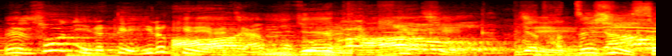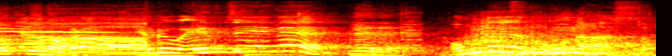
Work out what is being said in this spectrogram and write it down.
그래서 손이 이렇게 이렇게 돼야지 아, 안무 이게 보면. 다, 그렇지. 이게 다 그렇지. 뜻이 있었구나. 그리고 MJ는 네네. 엉덩이가 너무 나왔어.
